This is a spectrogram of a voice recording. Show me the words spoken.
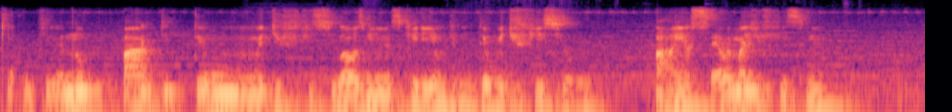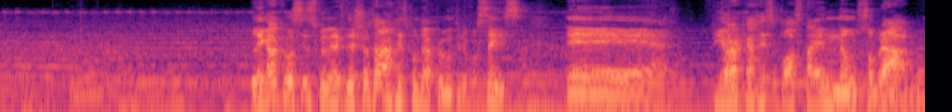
Que- Porque no parque ter um edifício igual as meninas queriam de não ter um edifício arranha-céu é mais difícil, né? Legal que vocês escolheram. Deixa eu responder a pergunta de vocês. É... Pior que a resposta é não sobre a água.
